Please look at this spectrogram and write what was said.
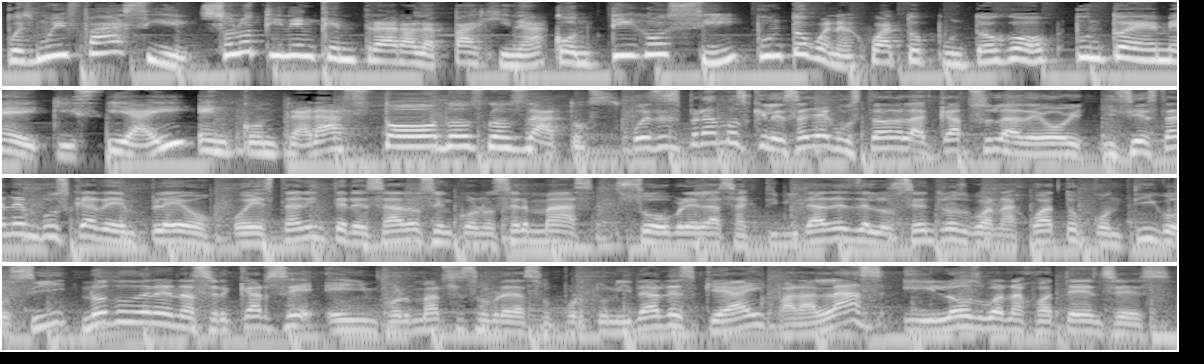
Pues muy fácil, solo tienen que entrar a la página contigosí.guanajuato.gov.mx y ahí encontrarás todos los datos. Pues esperamos que les haya gustado la cápsula de hoy y si están en busca de empleo o están interesados en conocer más sobre las actividades de los centros Guanajuato Contigo Sí, no duden en acercarse e informarse sobre las oportunidades que hay para las y los guanajuatenses.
